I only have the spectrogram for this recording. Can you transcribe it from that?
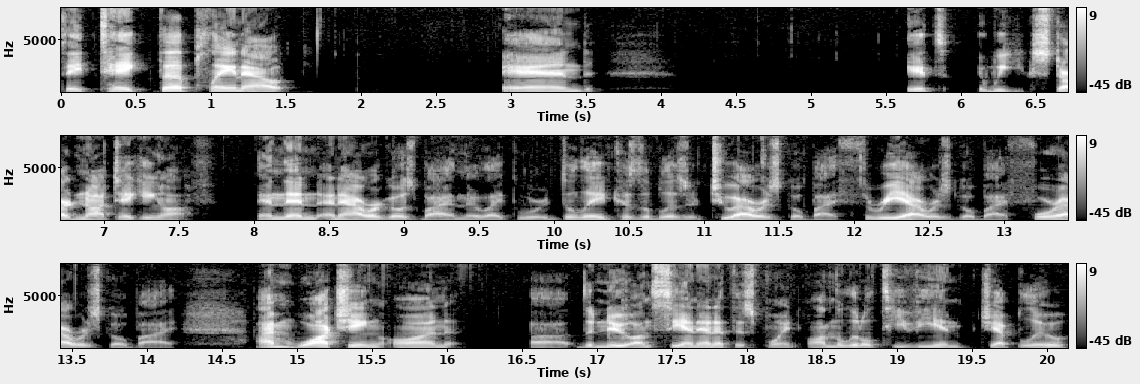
They take the plane out and it's we start not taking off. And then an hour goes by and they're like we're delayed because of the blizzard. Two hours go by three hours go by four hours go by. I'm watching on uh, the new on cnn at this point on the little tv in jetblue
